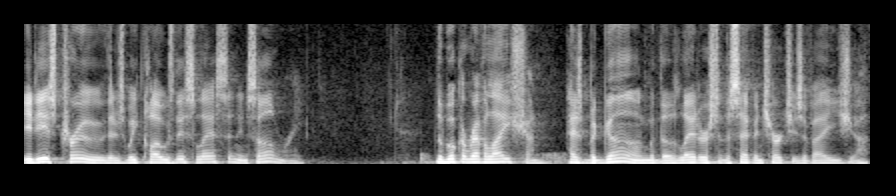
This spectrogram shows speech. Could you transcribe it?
It is true that as we close this lesson in summary, the book of Revelation has begun with those letters to the seven churches of Asia.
